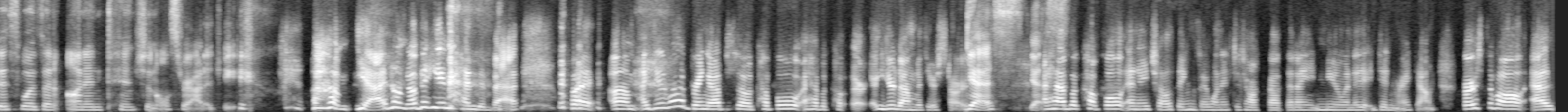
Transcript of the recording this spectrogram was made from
This was an unintentional strategy. Um, yeah, I don't know that he intended that, but um, I did want to bring up. So a couple, I have a. couple. you're done with your stars. Yes, yes. I have a couple NHL things I wanted to talk about that I knew and I didn't write down. First of all, as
